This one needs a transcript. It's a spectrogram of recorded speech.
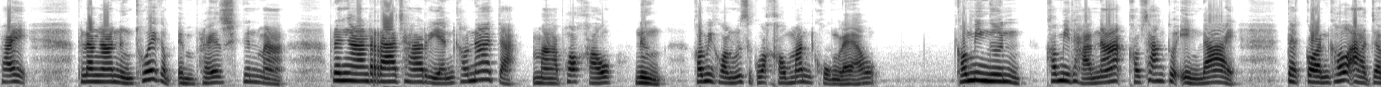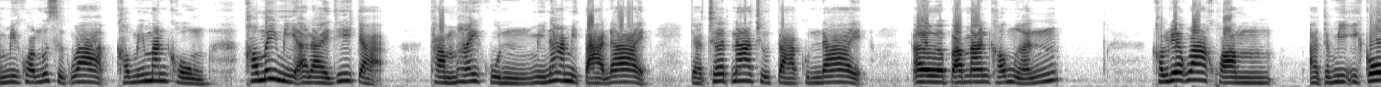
ไพ่พลังงานหนึ่งถ้วยกับ Empress ขึ้นมา พลังงานราชาเหรียญเขาน่าจะมาเพราะเขาหนึ่งเขามีความรู้สึกว่าเขามั่นคงแล้วเขามีเงินเขามีฐานะเขาสร้างตัวเองได้ แต่ก่อนเขาอาจจะมีความรู้สึกว่าเขาไม่มั่นคง เขาไม่มีอะไรที่จะ ทำให้คุณมีหน้ามีตาได้ จะเชิดหน้าชูตาคุณได้ เออประมาณเขาเหมือน เขาเรียกว่าความอาจจะมีอีโก้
